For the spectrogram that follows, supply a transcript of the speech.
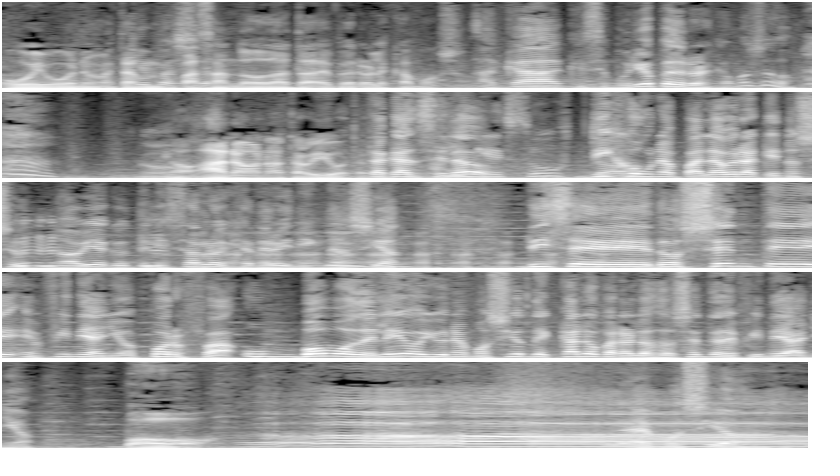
Uy, bueno, me ¿Qué están pasó? pasando data de Pedro el Escamoso. acá que se murió Pedro el Escamoso. No. No, ah, no, no, está vivo. Está, Está vivo. cancelado. Ay, qué susto. Dijo una palabra que no, se, no había que utilizarlo y generó indignación. Dice docente en fin de año, porfa, un bobo de Leo y una emoción de Calo para los docentes de fin de año. Bobo. La emoción.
